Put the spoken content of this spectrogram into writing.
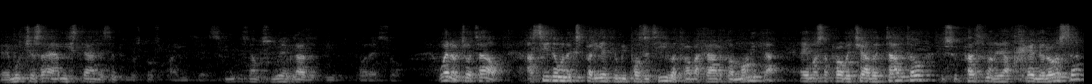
de muchas amistades entre los dos países. Estamos muy agradecidos por eso. Bueno, total, ha sido una experiencia muy positiva trabajar con Mónica. Hemos aprovechado tanto de su personalidad generosa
